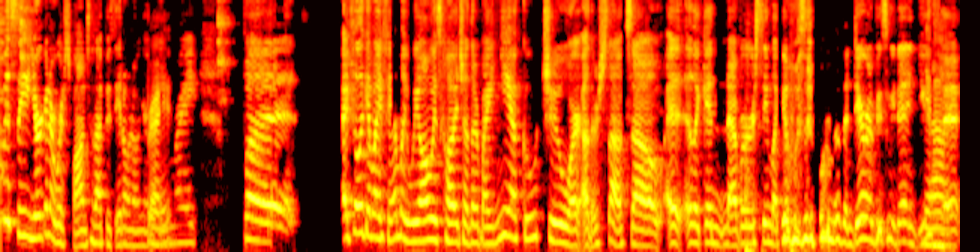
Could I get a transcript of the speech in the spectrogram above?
obviously you're gonna respond to that because they don't know your Right. name, right? But I feel like in my family we always call each other by Nia Guchu or other stuff. So it, it, like it never seemed like it was a form of endearment because we didn't use Yeah. it.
